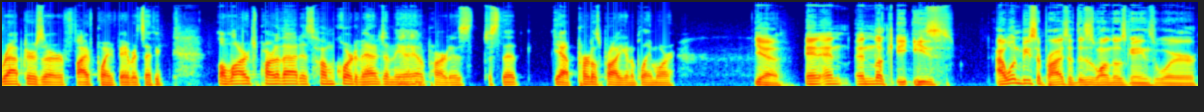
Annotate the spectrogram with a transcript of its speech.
Raptors are five point favorites. I think a large part of that is home court advantage, and the Mhm. other part is just that yeah, Poeltl's probably going to play more. Yeah, and and and look, he's. I wouldn't be surprised if this is one of those games where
